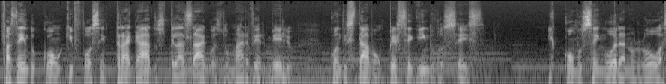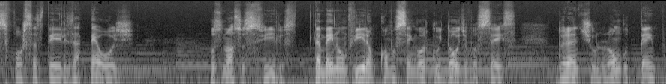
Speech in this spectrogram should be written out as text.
fazendo com que fossem tragados pelas águas do Mar Vermelho quando estavam perseguindo vocês, e como o Senhor anulou as forças deles até hoje. Os nossos filhos também não viram como o Senhor cuidou de vocês durante o longo tempo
